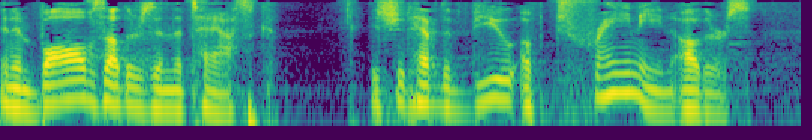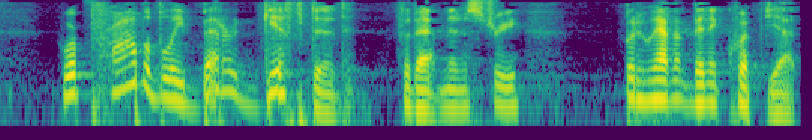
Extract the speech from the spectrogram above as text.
and involves others in the task. It should have the view of training others who are probably better gifted for that ministry but who haven't been equipped yet.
